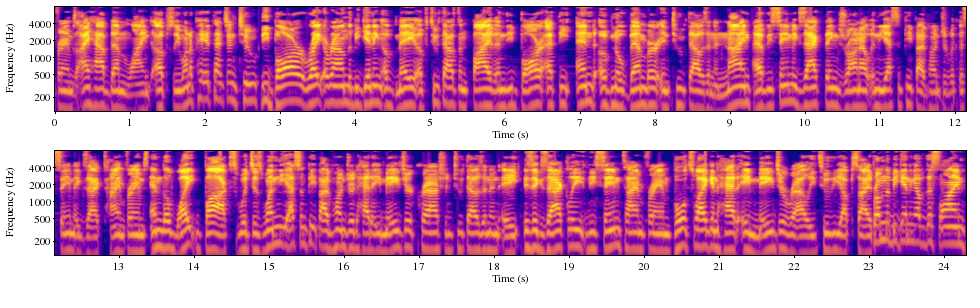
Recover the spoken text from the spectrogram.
frames. I have them lined up. So you want to pay attention to the bar right around the beginning of May of 2005 and the bar at the end of November in 2009. I have the same exact thing drawn out in the S&P 500 with the same exact time frames. And the white box, which is when the S&P 500 had a major crash in 2008, is exactly the same time frame. Volkswagen had a major rally to the upside from the beginning of this line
